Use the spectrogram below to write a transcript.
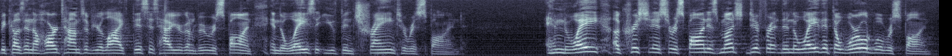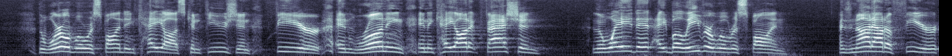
Because in the hard times of your life, this is how you're going to respond in the ways that you've been trained to respond. And the way a Christian is to respond is much different than the way that the world will respond. The world will respond in chaos, confusion, fear, and running in a chaotic fashion. The way that a believer will respond is not out of fear,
